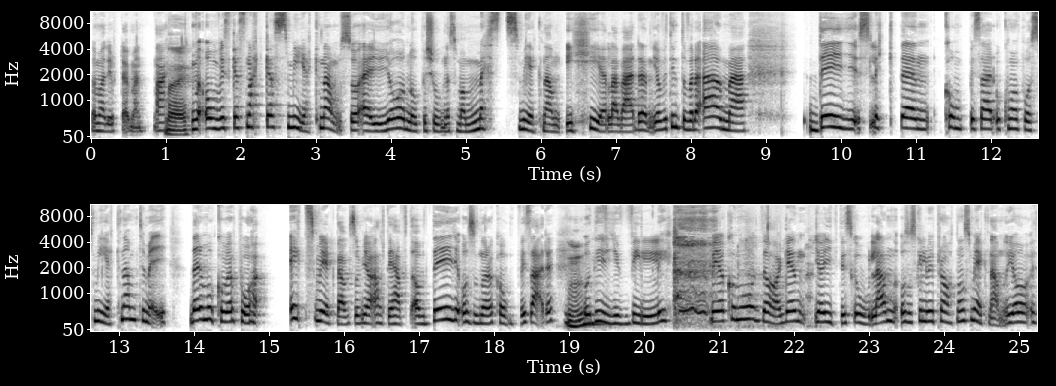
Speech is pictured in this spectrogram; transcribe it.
de hade gjort det men nej. Nej. Men om vi ska snacka smeknamn så är ju jag nog personen som har mest smeknamn i hela världen. Jag vet inte vad det är med dig, släkten, kompisar och komma på smeknamn till mig. Däremot kom jag på ett smeknamn som jag alltid haft av dig och så några kompisar. Mm. Och det är ju Willy. Men jag kommer ihåg dagen jag gick till skolan och så skulle vi prata om smeknamn. Och jag,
